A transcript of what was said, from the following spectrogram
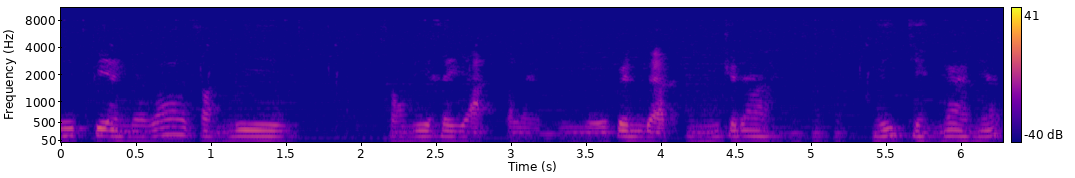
มีเปลี่ยนแบบว่าสองดีสองดีขยับอะไรหรือเป็นแบบนี้ก็ได้เฮ้ยเจ๋งมากเนี้ย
